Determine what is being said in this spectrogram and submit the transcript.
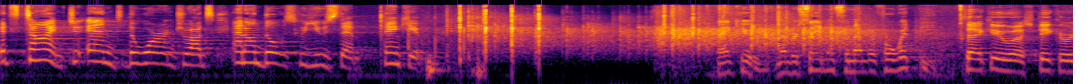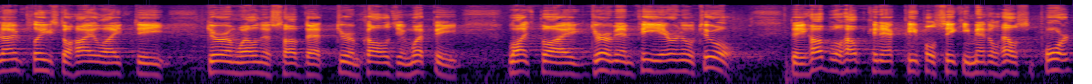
It's time to end the war on drugs and on those who use them. Thank you. Thank you. Member statements. The member for Whitby. Thank you, uh, Speaker. And I'm pleased to highlight the Durham Wellness Hub at Durham College in Whitby, launched by Durham MP Erin O'Toole. The hub will help connect people seeking mental health support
